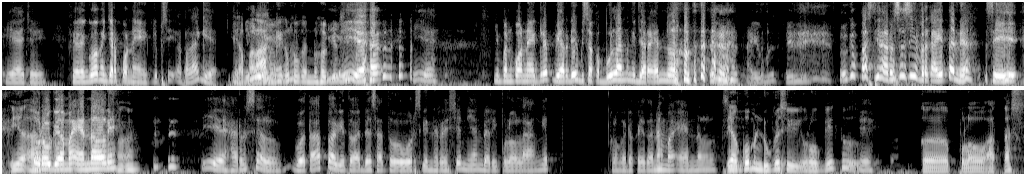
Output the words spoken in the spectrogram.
iya cuy feeling gua ngincer Poneglyph sih apalagi ya Ya Yang apalagi dia- kalau kan lagi iya iya nyimpan Poneglyph biar dia bisa ke bulan ngejar Enel. Mungkin pasti harusnya sih berkaitan ya si Iya. ah, Uroge sama Enel nih. heeh. Iya harusnya loh. Buat apa gitu ada satu Worst Generation yang dari Pulau Langit. Kalau nggak ada kaitan sama Enel. si- Ya gue menduga si Uroge tuh Iya. ke pulau atas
